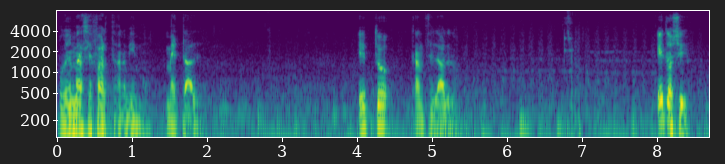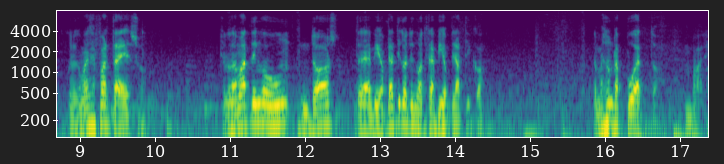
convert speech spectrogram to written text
Porque no me hace falta ahora mismo. Metal. Esto, cancelarlo. Esto sí. Lo que me hace falta es eso. Que lo demás tengo un, dos, tres bioplásticos. Tengo tres bioplásticos. Además un repuesto. Vale.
